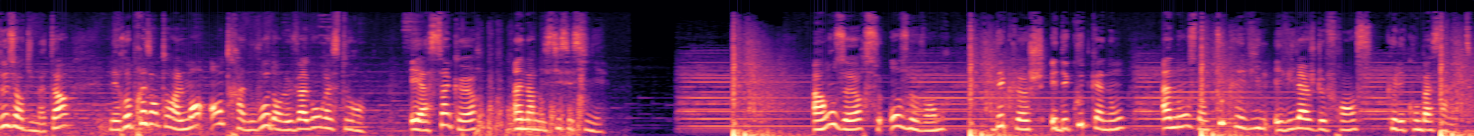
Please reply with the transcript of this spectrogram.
2h du matin, les représentants allemands entrent à nouveau dans le wagon-restaurant. Et à 5 h un armistice est signé. À 11h, ce 11 novembre, des cloches et des coups de canon annoncent dans toutes les villes et villages de France que les combats s'arrêtent.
